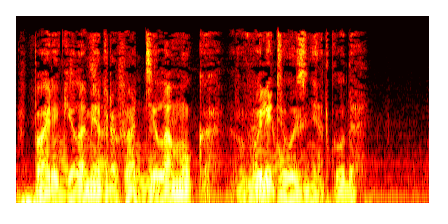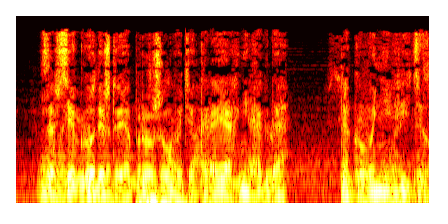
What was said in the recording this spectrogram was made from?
В паре километров от Теламука. Вылетел из ниоткуда. За все годы, что я прожил в этих краях, никогда такого не видел.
